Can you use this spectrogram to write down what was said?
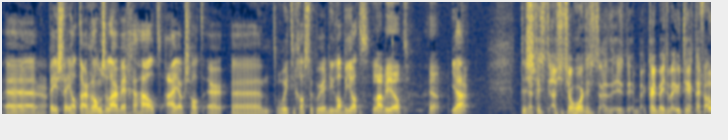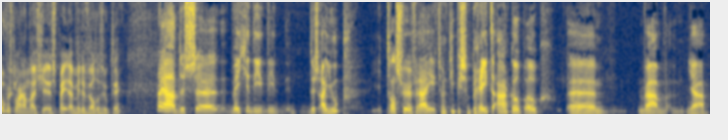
Eh, PSV had daar Ramselaar weggehaald. Ajax had er, eh, hoe heet die gast ook weer, die Labiat? Labiat, ja. Ja. Dus het is, als je het zo hoort, is het- is- kan je beter bij Utrecht even overslaan als je een spe- een middenvelder zoekt, hè? Nou ja, dus eh, weet je, die, die, dus Ayoub, transfervrij, zo'n typische breedte aankoop ook. Ehm, ja, ja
